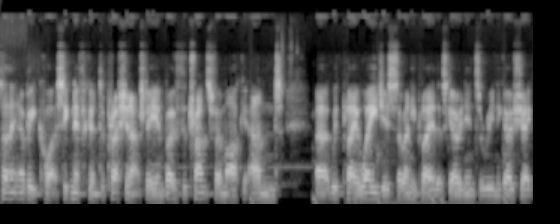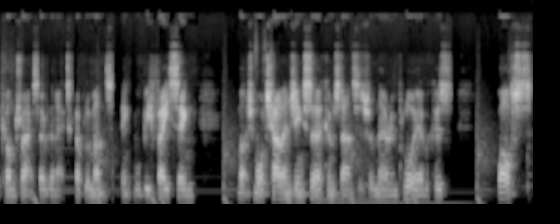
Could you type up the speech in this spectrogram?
So I think there'll be quite a significant depression actually in both the transfer market and uh, with player wages. So any player that's going in to renegotiate contracts over the next couple of months, I think will be facing much more challenging circumstances from their employer because whilst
